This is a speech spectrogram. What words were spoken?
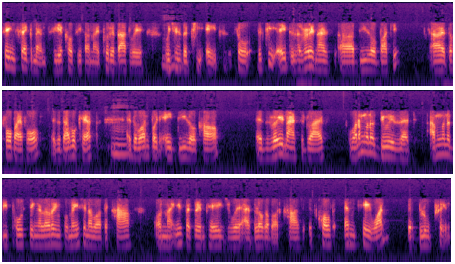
same segment vehicles, if I might put it that way, mm-hmm. which is the T8. So the T8 is a very nice uh, diesel bakkie. Uh, it's a 4x4. It's a double cab. Mm. It's a 1.8 diesel car. It's very nice to drive. What I'm going to do is that I'm going to be posting a lot of information about the car on my Instagram page where I blog about cars. It's called MK1, the blueprint.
